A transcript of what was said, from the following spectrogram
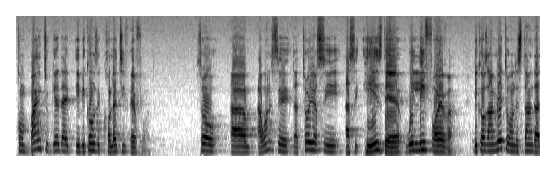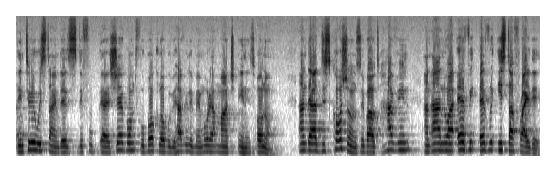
combined together, it becomes a collective effort. So um, I want to say that Toyosi, as he is there, will live forever. Because I'm made to understand that in three weeks' time, there's the uh, Football Club will be having a memorial match in his honor. And there are discussions about having an annual every, every Easter Friday,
